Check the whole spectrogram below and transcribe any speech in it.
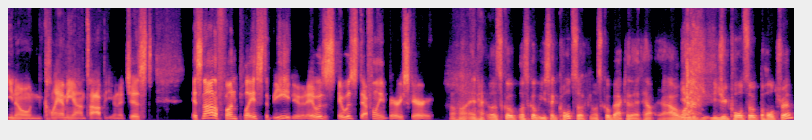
you know and clammy on top of you, and it just it's not a fun place to be, dude. It was it was definitely very scary. Uh huh. And let's go. Let's go. You said cold soaking. Let's go back to that. How how long yeah. did you did you cold soak the whole trip?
